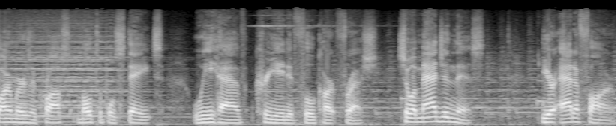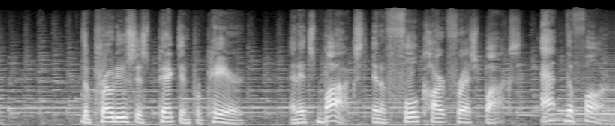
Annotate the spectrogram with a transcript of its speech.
farmers across multiple states, we have created Full Cart Fresh. So imagine this you're at a farm, the produce is picked and prepared, and it's boxed in a full cart fresh box at the farm.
